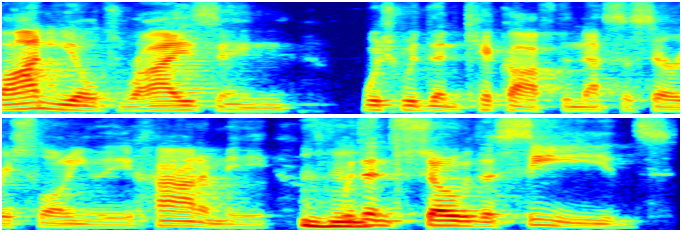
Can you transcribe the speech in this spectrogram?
bond yields rising, which would then kick off the necessary slowing of the economy, mm-hmm. would then sow the seeds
